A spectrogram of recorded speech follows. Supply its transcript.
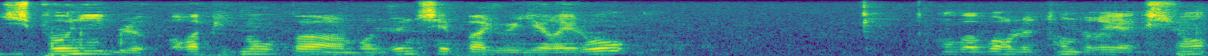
disponibles rapidement ou pas Bon, je ne sais pas, je vais dire hello. On va voir le temps de réaction.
